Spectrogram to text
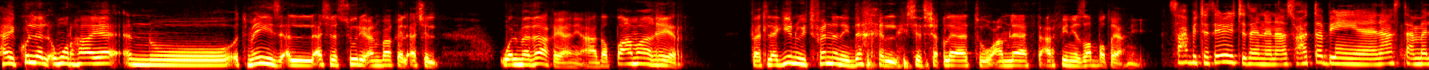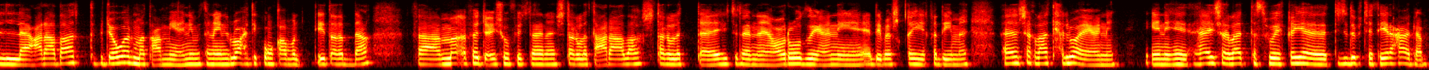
هاي كل الأمور هاي أنه تميز الأكل السوري عن باقي الأكل. والمذاق يعني عاد الطعمة غير. فتلاقينه يتفنن يدخل شغلات وعملات تعرفين يظبط يعني. صح بكثير جدا ناس وحتى بناس تعمل عراضات بجو المطعم. يعني مثلا الواحد يكون قام يتغدى فما فجأة يشوف مثلا اشتغلت عراضة اشتغلت مثلا عروض يعني دمشقية قديمة. فهي شغلات حلوة يعني. يعني هاي شغلات تسويقية تجذب كثير عالم.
